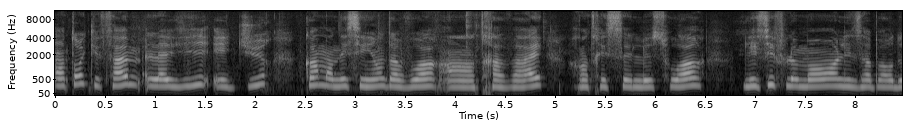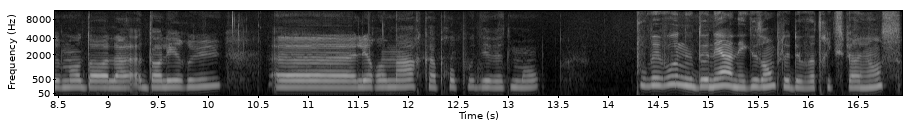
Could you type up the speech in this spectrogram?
En tant que femme, la vie est dure, comme en essayant d'avoir un travail, rentrer seule le soir, les sifflements, les abordements dans, la, dans les rues, euh, les remarques à propos des vêtements. Pouvez-vous nous donner un exemple de votre expérience?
